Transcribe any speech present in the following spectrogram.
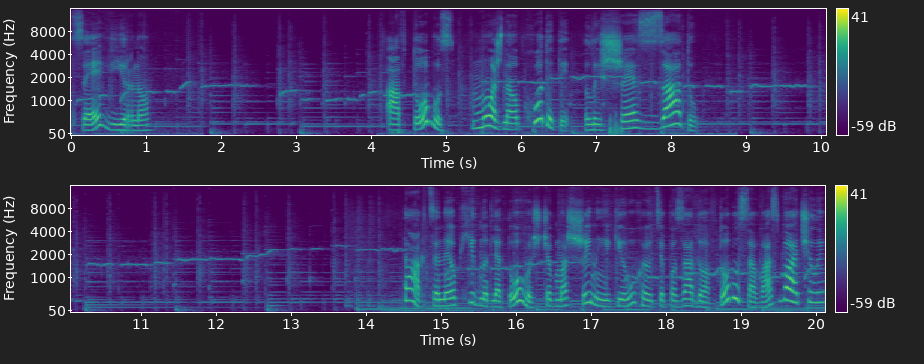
це вірно. Автобус можна обходити лише ззаду. Так, це необхідно для того, щоб машини, які рухаються позаду автобуса, вас бачили.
